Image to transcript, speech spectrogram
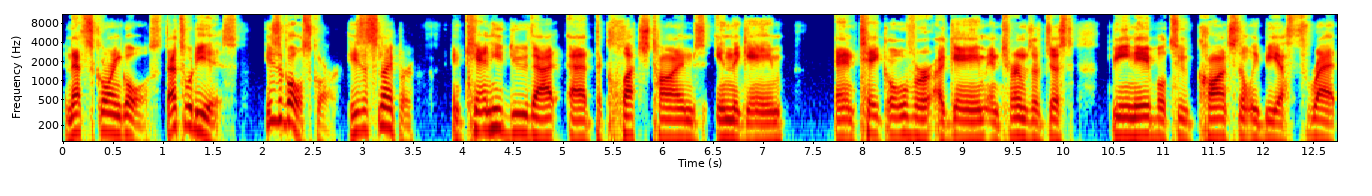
and that's scoring goals. That's what he is. He's a goal scorer. He's a sniper. And can he do that at the clutch times in the game and take over a game in terms of just being able to constantly be a threat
